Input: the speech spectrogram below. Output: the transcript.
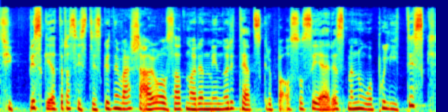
typisk i et rasistisk univers, er jo også at når en minoritetsgruppe assosieres med noe politisk,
